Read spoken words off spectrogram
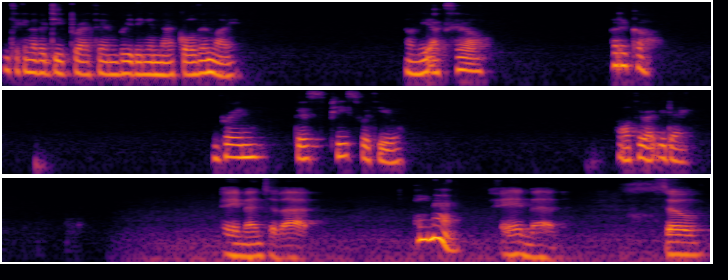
And take another deep breath in, breathing in that golden light. On the exhale, let it go. Bring this peace with you all throughout your day. Amen to that. Amen. Amen. So,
